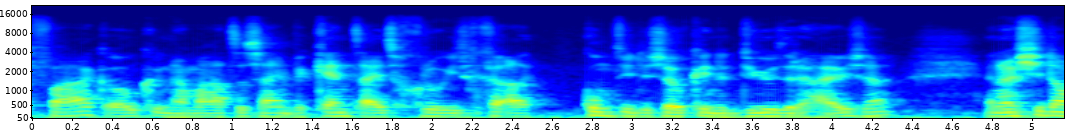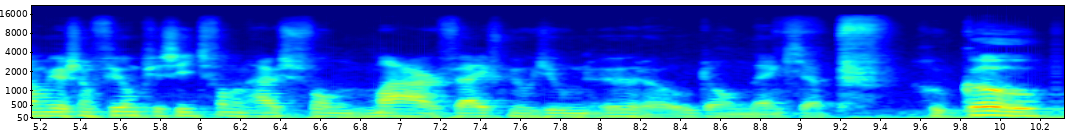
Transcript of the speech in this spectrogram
vaak. Ook naarmate zijn bekendheid groeit, komt hij dus ook in de duurdere huizen. En als je dan weer zo'n filmpje ziet van een huis van maar 5 miljoen euro, dan denk je, pff, goedkoop.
